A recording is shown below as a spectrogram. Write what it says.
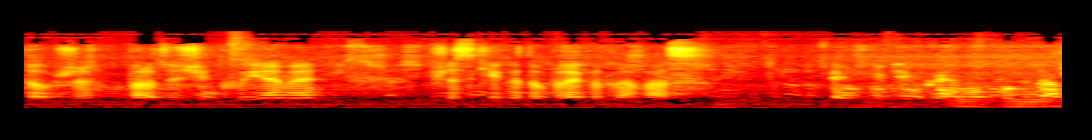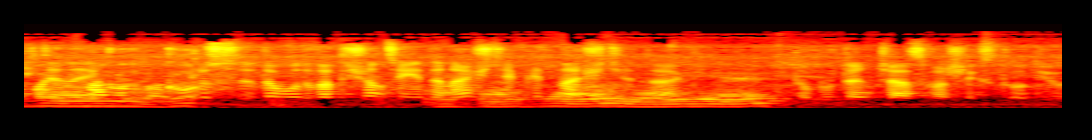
Dobrze, bardzo dziękujemy. Wszystkiego dobrego dla Was. pięknie dziękujemy. Zapłać Ten kurs to był 2011-15, tak? To był ten czas Waszych studiów,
